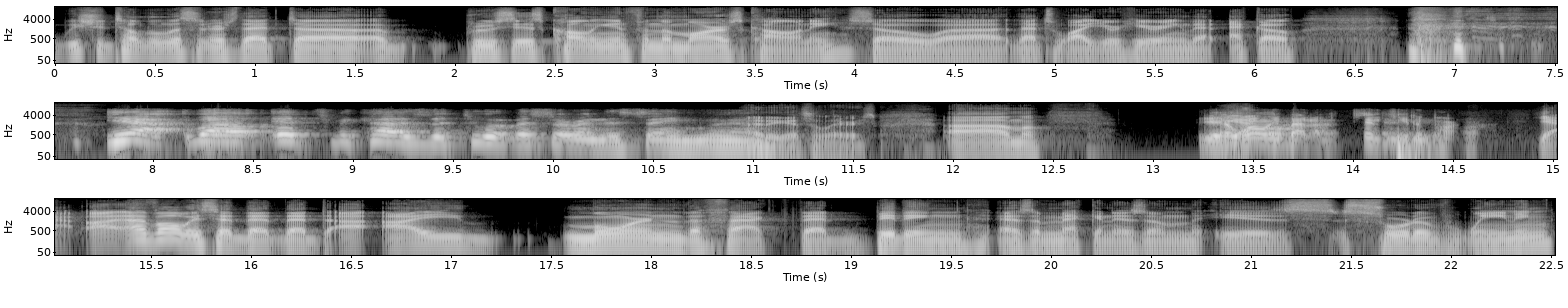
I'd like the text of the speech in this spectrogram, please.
we should tell the listeners that uh, Bruce is calling in from the Mars colony, so uh, that's why you're hearing that echo. yeah, well, it's because the two of us are in the same room. I think that's hilarious. Um, yeah, yeah, we're only about ten feet apart. Yeah, I, have always said that that I, I mourn the fact that bidding as a mechanism is sort of waning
